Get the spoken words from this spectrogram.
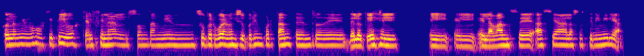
con los mismos objetivos que al final son también súper buenos y súper importantes dentro de, de, lo que es el, el, avance hacia la sostenibilidad.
